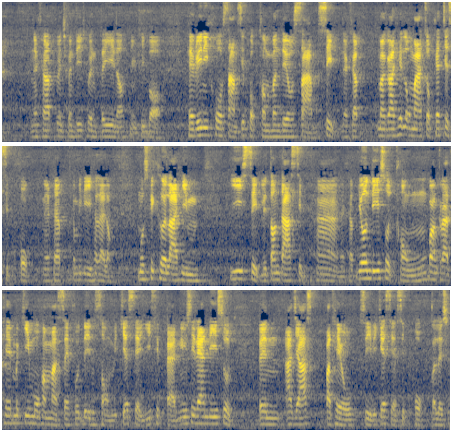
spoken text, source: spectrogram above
5 นะครับเป็น 2020 เนาะอย่างที่บอกเฮนรี่นิโคลส์36 ทอมบลันเดล 30 นะครับบังกลาเทศลงมาจบแค่ 76 นะครับ ก็ไม่ดีเท่าไหร่หรอกมุชฟิเคอร์ราฮิม 20 ลิตตันดาส 15 นะครับ โยนดีสุดของบังกลาเทศเมื่อกี้โมฮัมหมัดไซฟุดดิน 2 wicket เสีย 28 นิวซีแลนด์ดีสุดเป็นอาจัสปาเทล 4 wicket เสีย 16 ก็เลยช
